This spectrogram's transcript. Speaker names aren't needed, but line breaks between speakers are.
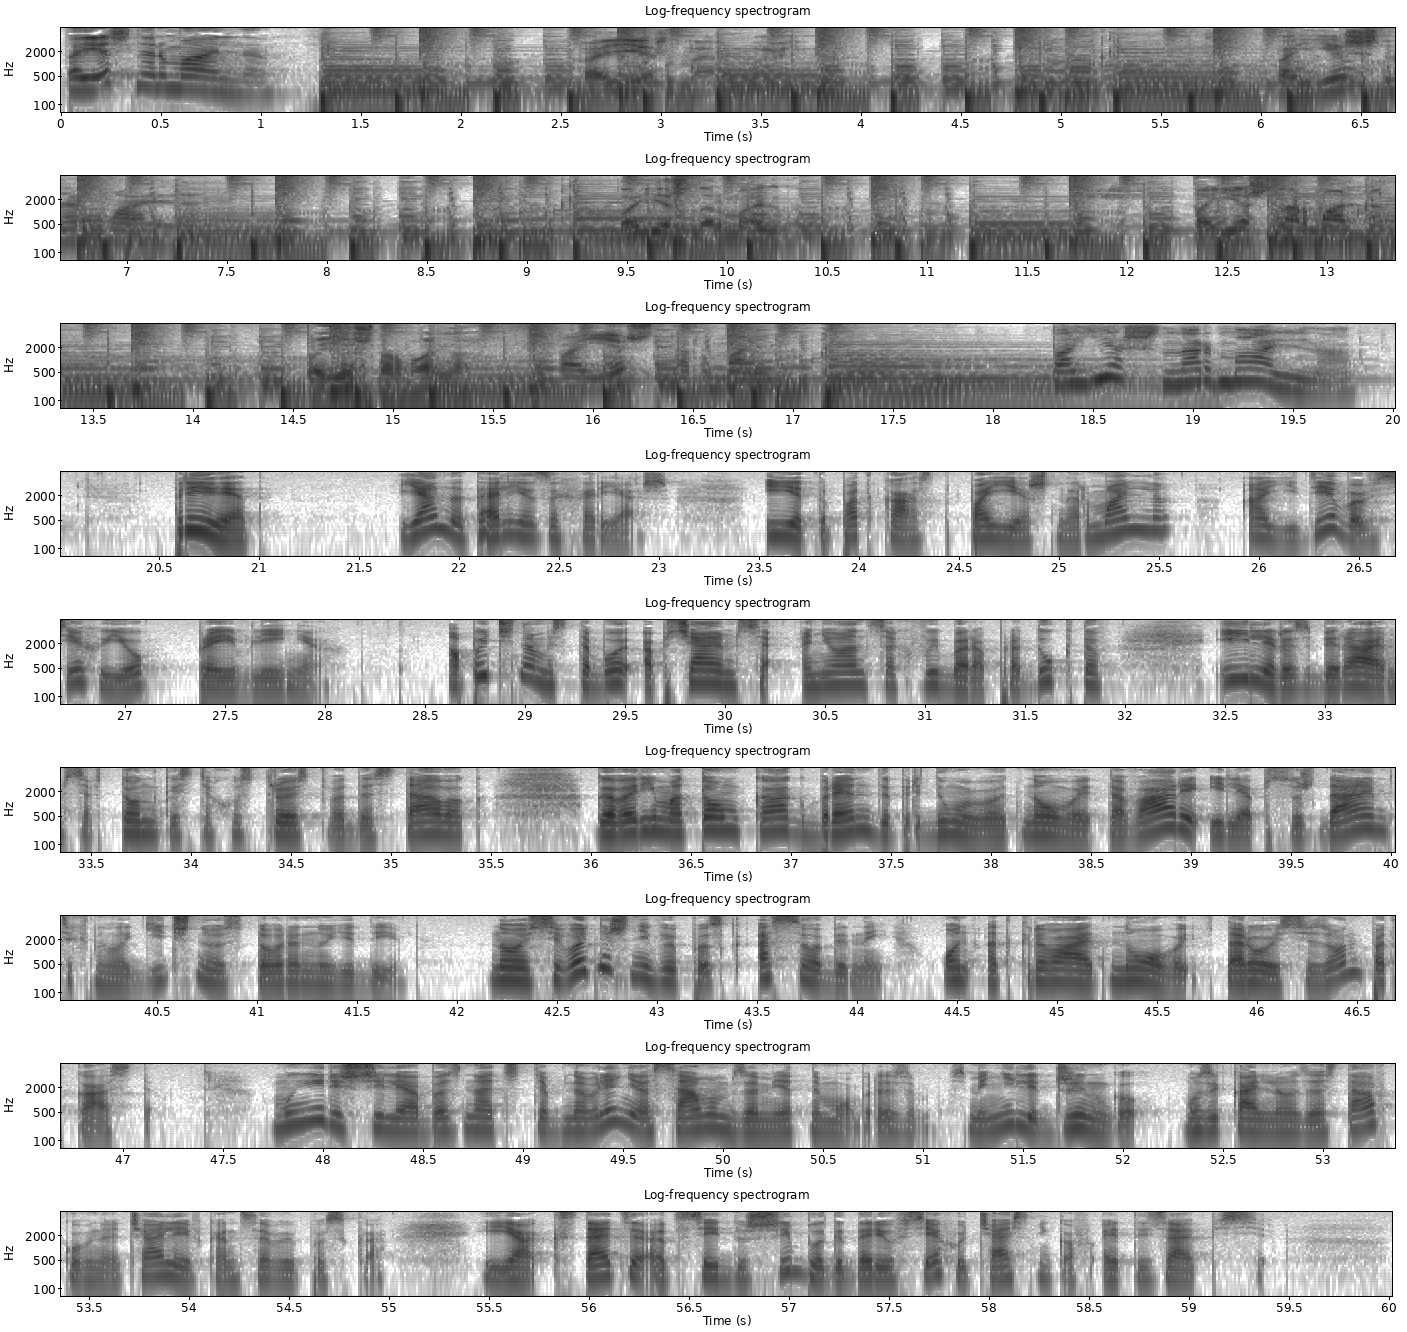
Поешь нормально.
Поешь нормально.
Поешь нормально.
Поешь нормально.
Поешь нормально.
Поешь нормально.
Поешь нормально.
Поешь нормально.
Привет! Я Наталья Захарьяш, и это подкаст «Поешь нормально» о еде во всех ее проявлениях. Обычно мы с тобой общаемся о нюансах выбора продуктов или разбираемся в тонкостях устройства доставок, говорим о том, как бренды придумывают новые товары или обсуждаем технологичную сторону еды. Но сегодняшний выпуск особенный. Он открывает новый, второй сезон подкаста. Мы решили обозначить обновление самым заметным образом. Сменили джингл, музыкальную заставку в начале и в конце выпуска. И я, кстати, от всей души благодарю всех участников этой записи.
